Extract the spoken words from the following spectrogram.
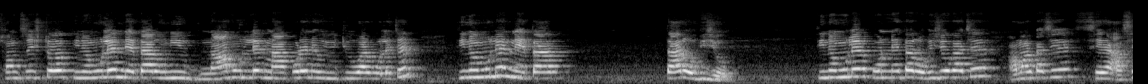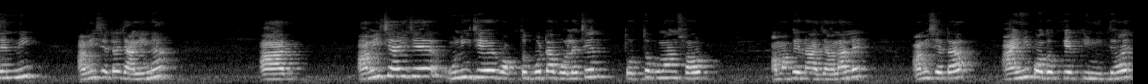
সংশ্লিষ্ট তৃণমূলের নেতার উনি নাম উল্লেখ না করেন, ওই ইউটিউবার বলেছেন, তৃণমূলের নেতার, তার অভিযোগ। তৃণমূলের কোন নেতার অভিযোগ আছে, আমার কাছে সে আসেননি, আমি সেটা জানি না। আর আমি চাই যে উনি যে বক্তব্যটা বলেছেন, তথ্য প্রমাণ সব আমাকে না জানালে আমি সেটা আইনি পদক্ষেপ কি নিতে হয়,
